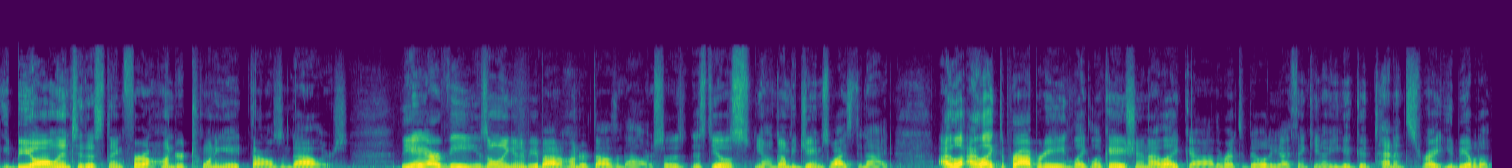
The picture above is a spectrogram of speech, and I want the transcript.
You'd be all into this thing for $128,000. The ARV is only going to be about $100,000. So this, this deal is, you know, going to be James Wise denied. I, I like the property, like location. I like uh, the rentability. I think, you know, you get good tenants, right? You'd be able to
